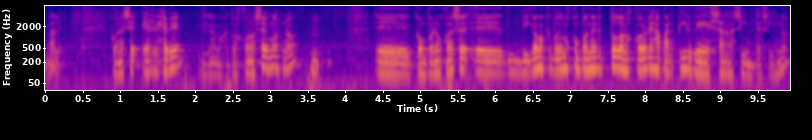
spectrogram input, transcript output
¿vale? Con ese RGB, digamos que todos conocemos, ¿no? Eh, componemos con ese, eh, digamos que podemos componer todos los colores a partir de esa síntesis, ¿no?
